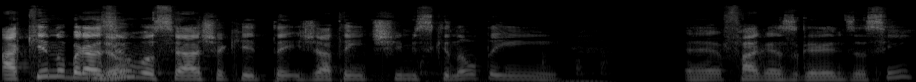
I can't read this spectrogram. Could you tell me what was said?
Aqui no Brasil, Entendeu? você acha que tem- já tem times que não têm é, falhas grandes assim?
